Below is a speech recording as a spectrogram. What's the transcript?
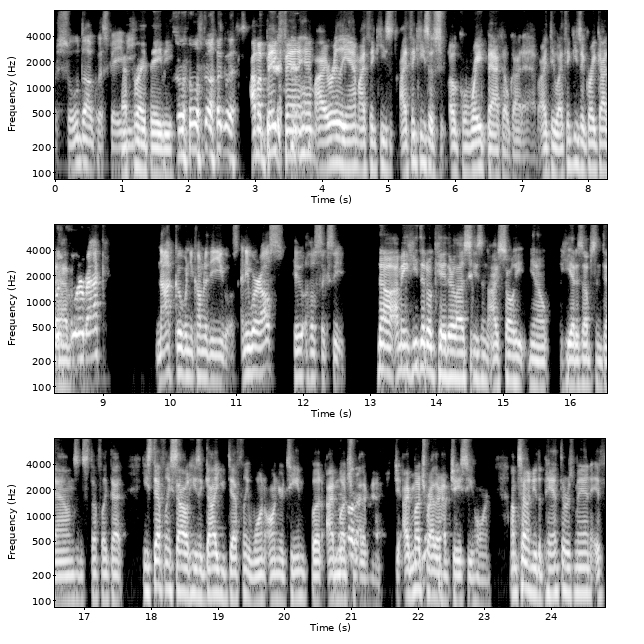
Rasul Douglas, baby. That's right, baby. Rasul Douglas. I'm a big fan of him. I really am. I think he's I think he's a, a great backup guy to have. I do. I think he's a great guy to have. quarterback, not good when you come to the Eagles. Anywhere else, he'll, he'll succeed. No, I mean he did okay there last season. I saw he, you know, he had his ups and downs and stuff like that. He's definitely solid. He's a guy you definitely want on your team, but I much Okay. rather have I much rather have Jaycee Horn. I'm telling you, the Panthers, man, if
